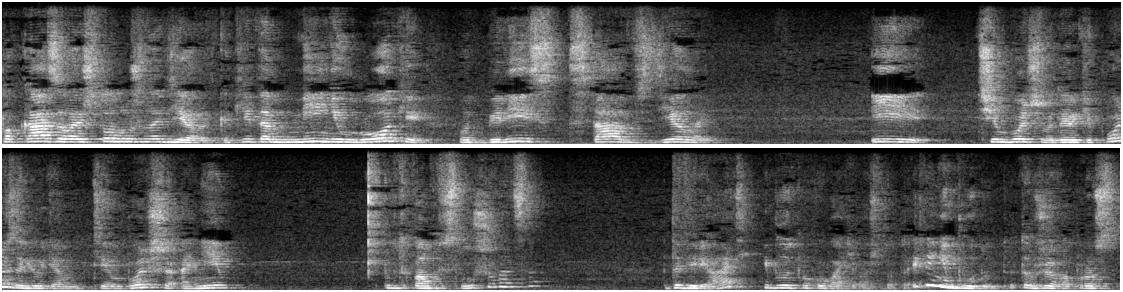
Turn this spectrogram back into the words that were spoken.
показывая, что нужно делать, какие-то мини-уроки, вот бери, став, сделай. И чем больше вы даете пользы людям, тем больше они будут к вам прислушиваться, доверять и будут покупать у вас что-то. Или не будут. Это уже вопрос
